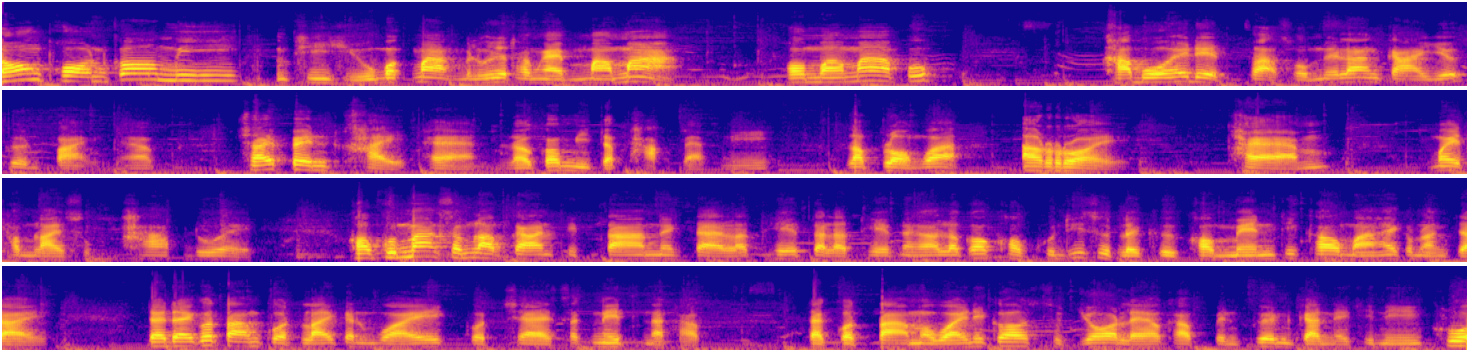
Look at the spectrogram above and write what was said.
น้องพรก็มีบางทีหิวมากๆ ไม่รู้จะทำไงมาม่าพอมาม่าปุ๊บ คาร์โบไฮเดรตสะสมในร่างกายเยอะเกินไปนะครับ ใช้เป็นไข่แทนแล้วก็มีแต่ผักแบบนี้ รับรองว่าอร่อยแถมไม่ทำลายสุขภาพด้วย ขอบคุณมากสำหรับการติดตามในแต่ละเทปแต่ละเทปนะครับ แล้วก็ขอบคุณที่สุดเลยคือคอมเมนต์ที่เข้ามาให้กำลังใจใดๆก็ตามกดไลค์กันไว้ กดแชร์สักนิดนะครับ แต่กดตามมาไว้นี่ก็สุดยอดแล้วครับ เป็นเพื่อนกันในที่นี้ ครัว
